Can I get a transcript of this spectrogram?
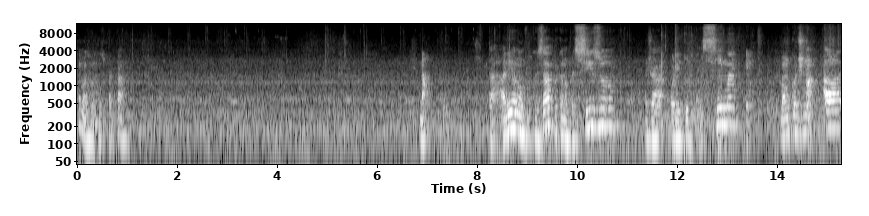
Tem mais alguma coisa pra cá? Não. Tá, ali eu não vou coisar porque eu não preciso. Já olhei tudo lá em cima. Vamos continuar. Ah,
